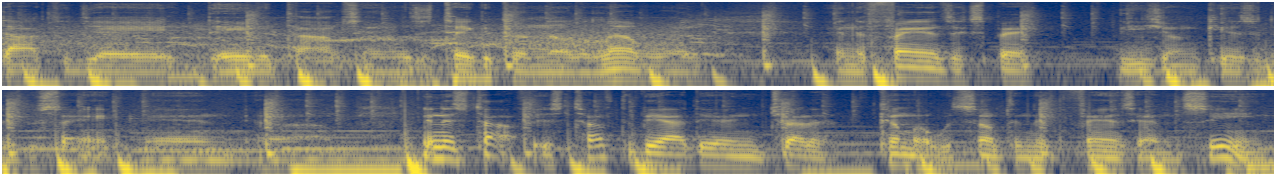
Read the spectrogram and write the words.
Dr. J, David Thompson, was to take it to another level. And, and the fans expect these young kids to do the same. And, um, and it's tough. It's tough to be out there and try to come up with something that the fans haven't seen.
